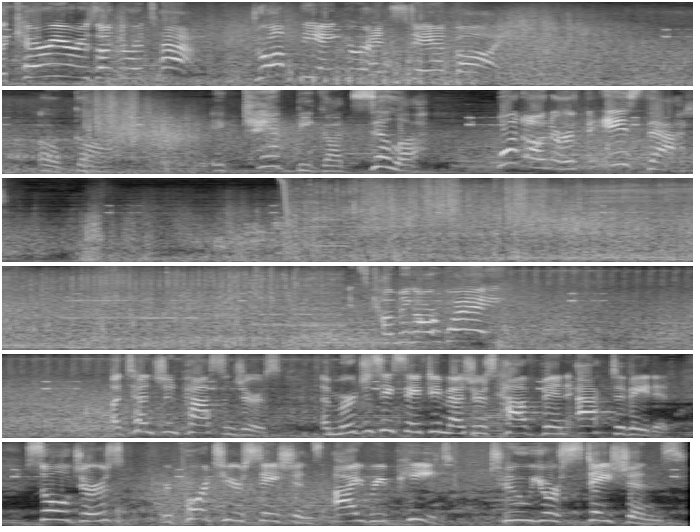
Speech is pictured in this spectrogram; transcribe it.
The carrier is under attack! Drop the anchor and stand by! Oh god. It can't be Godzilla! What on earth is that? It's coming our way! Attention passengers, emergency safety measures have been activated. Soldiers, report to your stations. I repeat, to your stations.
